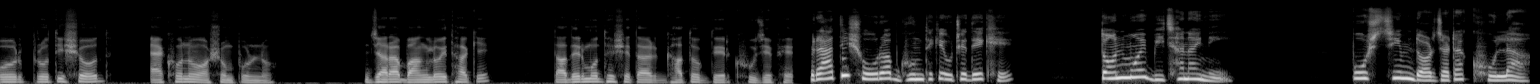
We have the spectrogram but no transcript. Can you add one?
ওর প্রতিশোধ এখনও অসম্পূর্ণ। যারা বাংলোয় থাকে, তাদের মধ্যে সে তার ঘাতকদের খুঁজে ফের। রাতে সৌরভ ঘুম থেকে উঠে দেখে, তন্ময় বিছানায় নেই। পশ্চিম দরজাটা খোলা,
